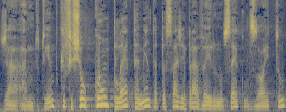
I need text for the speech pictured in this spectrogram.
já há muito tempo, que fechou completamente a passagem para Aveiro no século XVIII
